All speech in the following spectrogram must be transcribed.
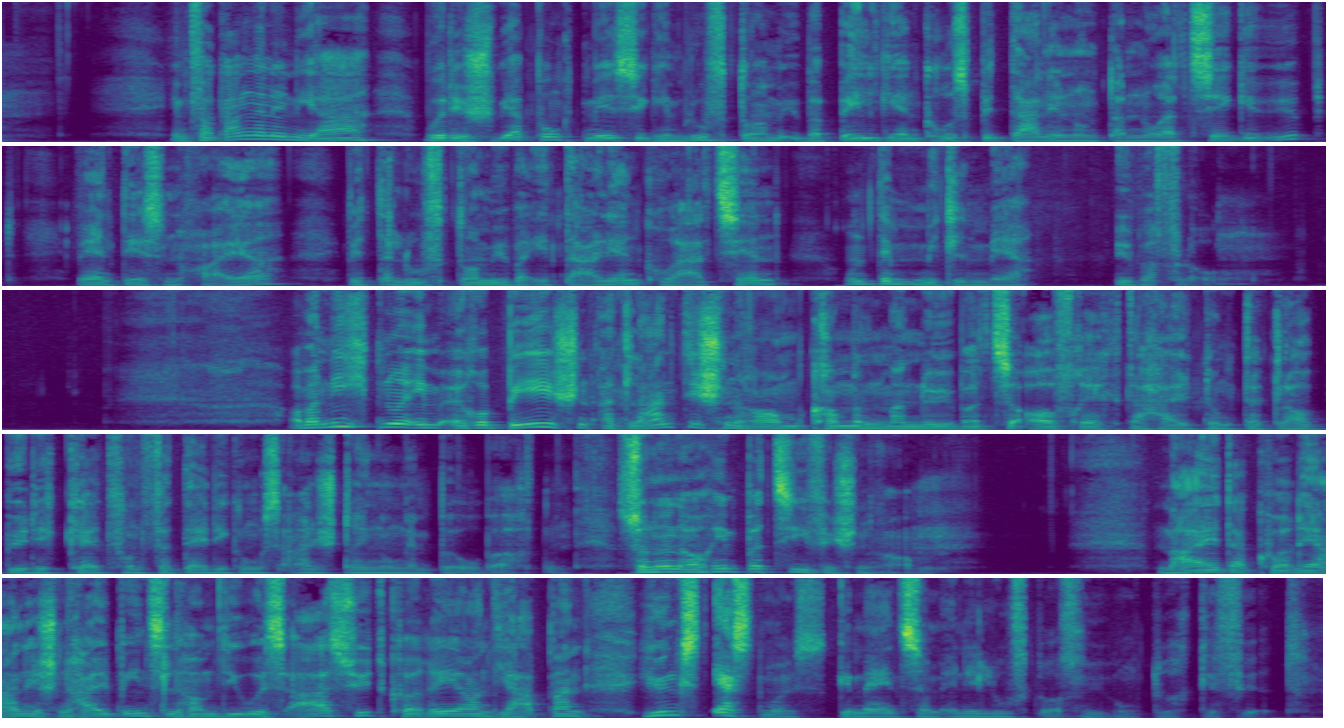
Im vergangenen Jahr wurde schwerpunktmäßig im Luftraum über Belgien, Großbritannien und der Nordsee geübt, währenddessen heuer wird der Luftraum über Italien, Kroatien und dem Mittelmeer überflogen. Aber nicht nur im europäischen atlantischen Raum man Manöver zur Aufrechterhaltung der Glaubwürdigkeit von Verteidigungsanstrengungen beobachten, sondern auch im pazifischen Raum. Nahe der koreanischen Halbinsel haben die USA, Südkorea und Japan jüngst erstmals gemeinsam eine Luftwaffenübung durchgeführt.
